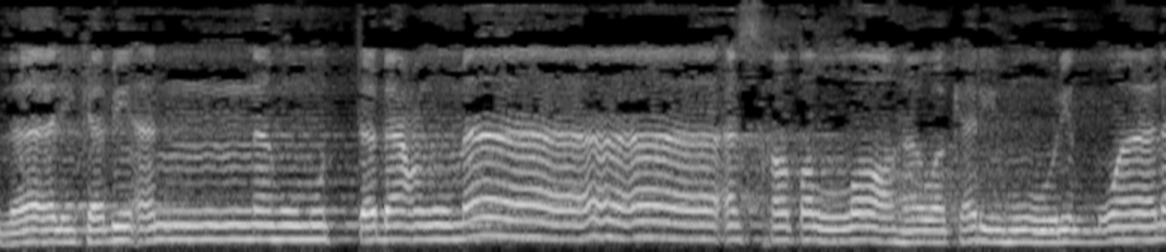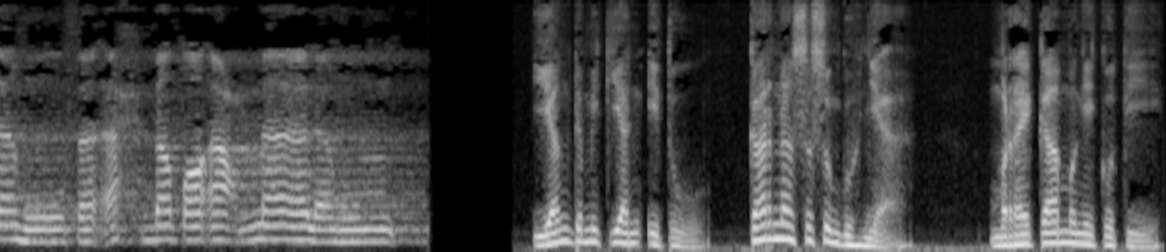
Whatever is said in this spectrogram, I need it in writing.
ذلك بأنهم اتبعوا ما أسخط الله وكرهوا رضوانه فأحبط أعمالهم Yang demikian itu karena sesungguhnya mereka mengikuti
